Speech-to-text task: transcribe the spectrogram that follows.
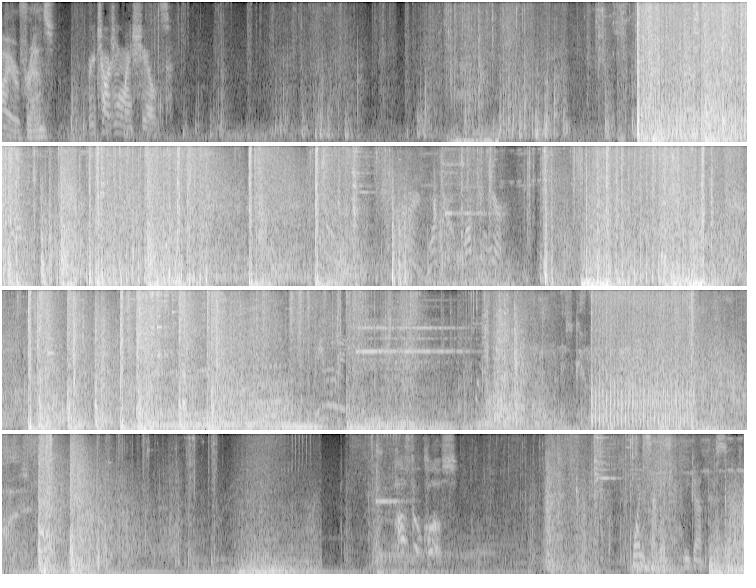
Fire, friends. Recharging my shields. Second.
